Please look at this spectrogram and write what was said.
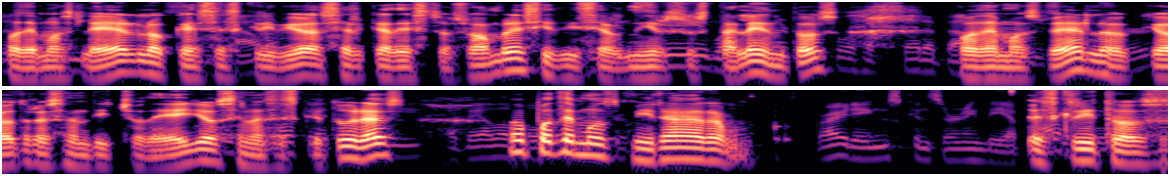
Podemos leer lo que se escribió acerca de estos hombres y discernir sus talentos. Podemos ver lo que otros han dicho de ellos en las escrituras. O podemos mirar escritos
